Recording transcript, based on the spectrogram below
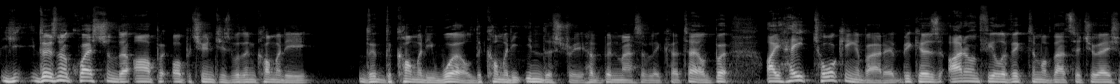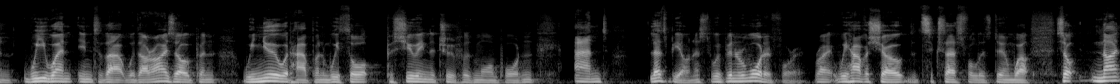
y- there's no question that our p- opportunities within comedy, the, the comedy world, the comedy industry, have been massively curtailed. But I hate talking about it because I don't feel a victim of that situation. We went into that with our eyes open. We knew it would happen. We thought pursuing the truth was more important. And let's be honest, we've been rewarded for it, right? We have a show that's successful, it's doing well. So none,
